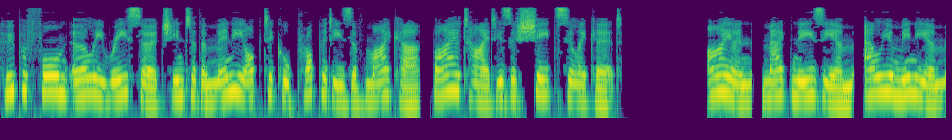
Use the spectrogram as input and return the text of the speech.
who performed early research into the many optical properties of mica. Biotite is a sheet silicate. Iron, magnesium, aluminium,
